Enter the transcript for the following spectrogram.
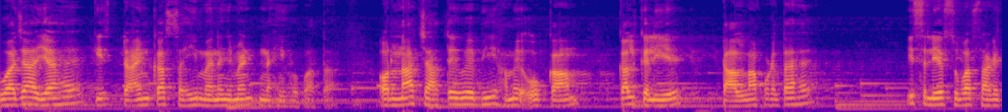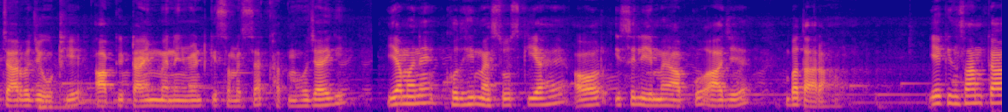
वजह यह है कि टाइम का सही मैनेजमेंट नहीं हो पाता और ना चाहते हुए भी हमें वो काम कल के लिए टालना पड़ता है। इसलिए सुबह साढ़े चार बजे उठिए, आपकी टाइम मैनेजमेंट की समस्या खत्म हो जाएगी। यह मैंने खुद ही महसूस किया है और इसलिए मैं आपको आज ये बता रहा हूँ। एक इंसान का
